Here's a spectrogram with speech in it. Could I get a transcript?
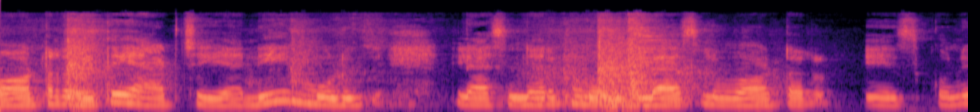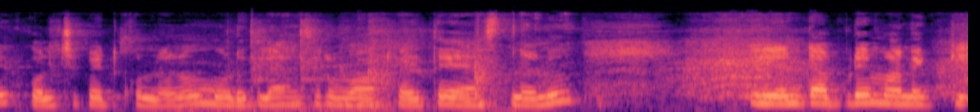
వాటర్ అయితే యాడ్ చేయాలి. మూడు గ్లాసున్నరకు మూడు గ్లాసుల వాటర్ వేసుకొని కొలిచి పెట్టుకున్నాను. మూడు గ్లాసుల వాటర్ అయితే వేస్తున్నాను. ఇలాంటప్పుడే మనకి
